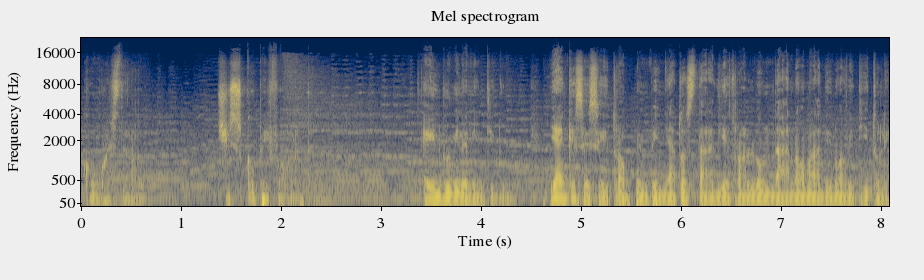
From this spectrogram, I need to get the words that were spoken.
con questa roba, ci scopi forte. È il 2022 e anche se sei troppo impegnato a stare dietro all'onda anomala di nuovi titoli,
